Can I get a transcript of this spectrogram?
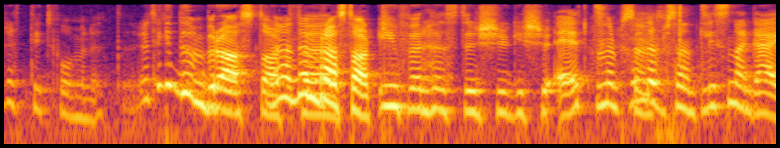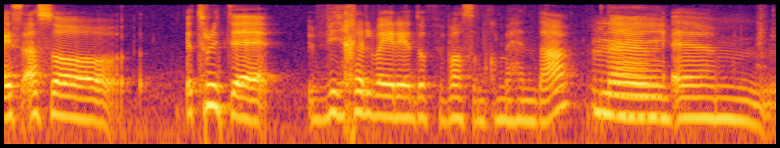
32 minuter. Jag tycker det är en bra start Ja, det är en bra start. inför hösten 2021. 100%. 100%. Lyssna guys, alltså jag tror inte vi själva är redo för vad som kommer hända. Nej. Ehm,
